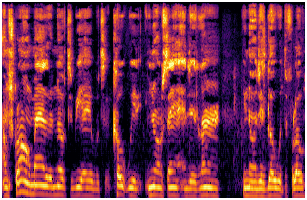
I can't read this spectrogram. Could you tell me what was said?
I'm strong minded enough to be able to cope with it. You know what I'm saying? And just learn. You know, and just go with the flow.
